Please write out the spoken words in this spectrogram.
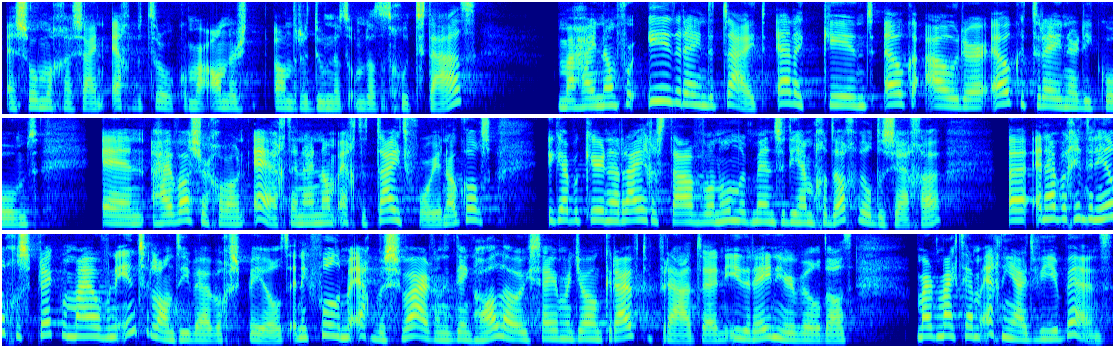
En sommigen zijn echt betrokken, maar anders, anderen doen dat omdat het goed staat. Maar hij nam voor iedereen de tijd. Elk kind, elke ouder, elke trainer die komt. En hij was er gewoon echt. En hij nam echt de tijd voor je. En ook als ik heb een keer in een rij gestaan van honderd mensen die hem gedag wilden zeggen. Uh, en hij begint een heel gesprek met mij over een interland die we hebben gespeeld. En ik voelde me echt bezwaard, want ik denk, hallo, ik sta hier met Johan Cruijff te praten en iedereen hier wil dat. Maar het maakt hem echt niet uit wie je bent.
